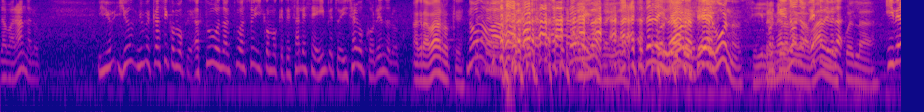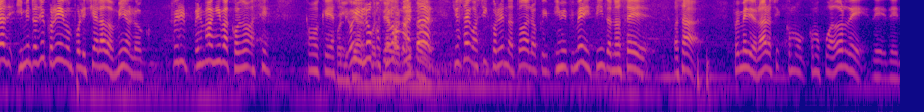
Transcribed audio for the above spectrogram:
la baranda, loco. Y yo, yo, yo me quedo así como que actúo, no actúo, así, y como que te sale ese ímpetu y salgo corriendo, loco. ¿A grabar o qué? No, no, a, a tratar de, a- a tratar de Porque ayudar. ahora sí hay algunos. Sí, Porque Primero no, la no, eso grabada de y verdad. después la... Y verás, y mientras yo corría iba un policía al lado mío, loco. Pero el, el man iba con así, como que así, Policía- oye, loco, se va a matar. Yo salgo así corriendo a todo, loco. Y, y mi primer instinto, no sé, o sea, fue medio raro, así como, como jugador de, de, de,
